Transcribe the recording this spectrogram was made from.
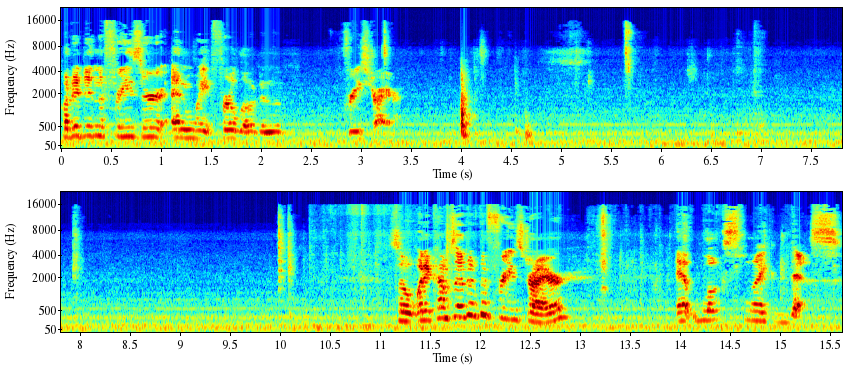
put it in the freezer and wait for a load in the freeze dryer. So when it comes out of the freeze dryer, it looks like this.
